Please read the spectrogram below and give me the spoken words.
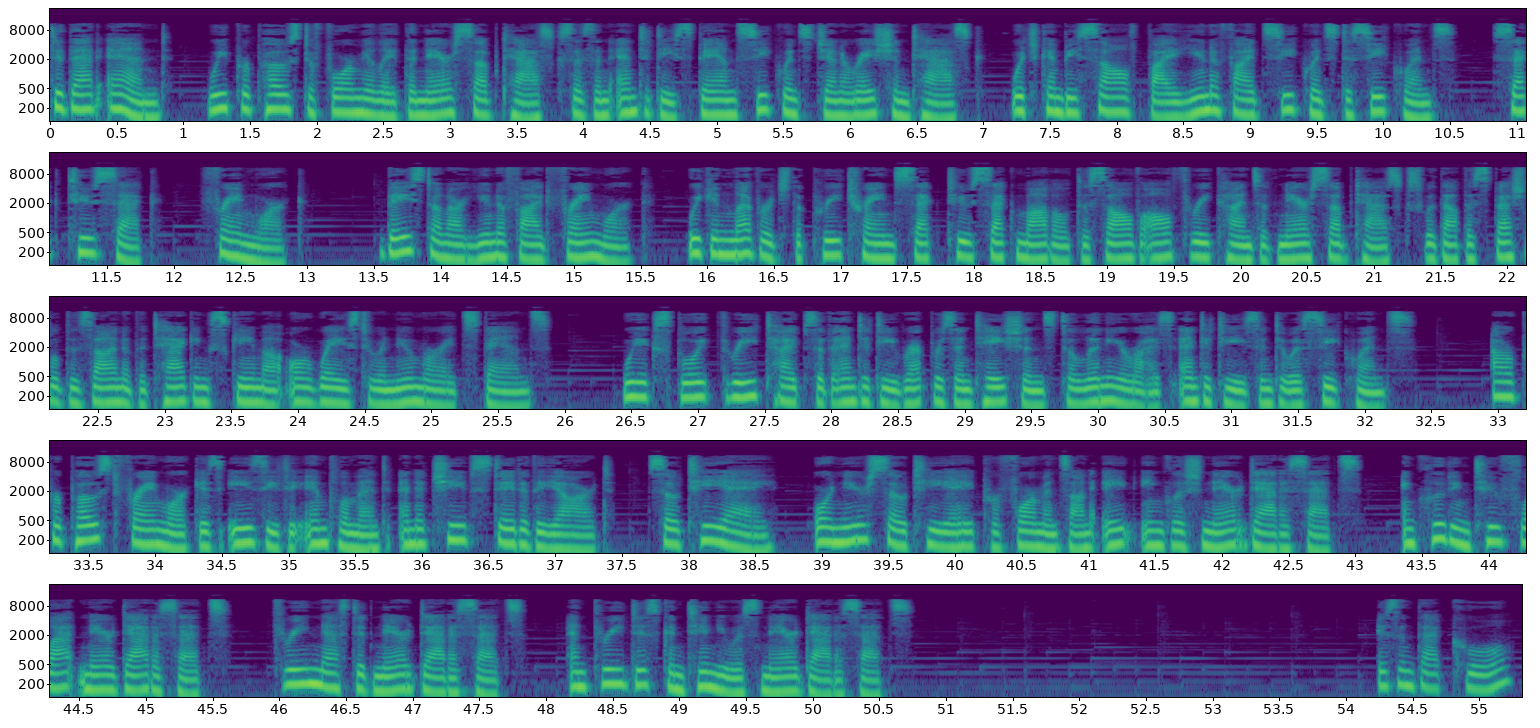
To that end, we propose to formulate the NER subtasks as an entity span sequence generation task, which can be solved by a unified sequence to sequence, SEQ2SEQ, framework. Based on our unified framework, we can leverage the pre-trained SEQ2SEQ model to solve all three kinds of NER subtasks without the special design of the tagging schema or ways to enumerate spans. We exploit three types of entity representations to linearize entities into a sequence. Our proposed framework is easy to implement and achieves state-of-the-art, SOTA, or near SOTA performance on 8 English NER datasets, including two flat NER datasets, three nested NER datasets, and three discontinuous NER datasets. Isn't that cool?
